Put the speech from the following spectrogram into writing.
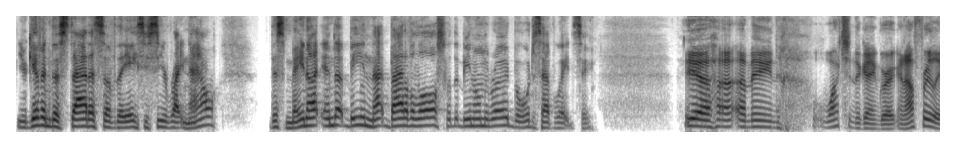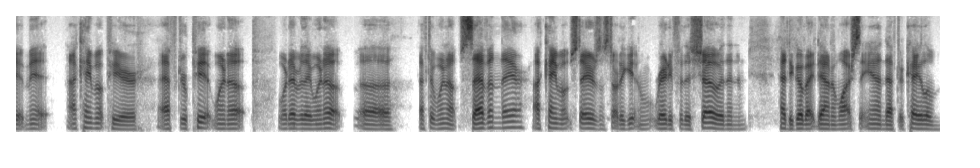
you're given the status of the ACC right now. This may not end up being that bad of a loss with it being on the road, but we'll just have to wait and see. Yeah, I, I mean, watching the game, Greg, and I'll freely admit I came up here after Pitt went up, whatever they went up. Uh, after went up seven there, I came upstairs and started getting ready for the show, and then had to go back down and watch the end after Caleb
